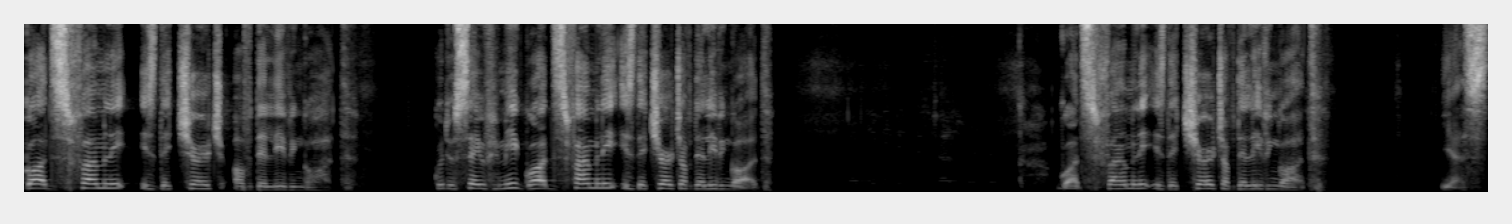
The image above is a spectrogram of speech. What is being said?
God's family is the church of the living God. Could you say with me, God's family is the church of the living God? God's family is the church of the living God. Yes.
